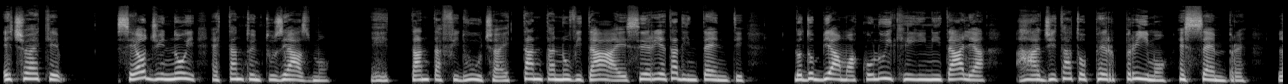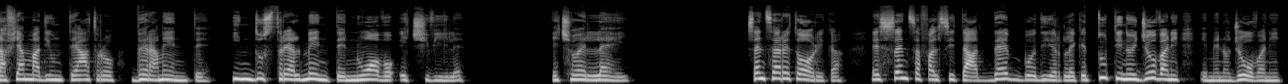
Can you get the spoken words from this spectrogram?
E cioè che se oggi in noi è tanto entusiasmo e tanta fiducia e tanta novità e serietà d'intenti, lo dobbiamo a colui che in Italia ha agitato per primo e sempre la fiamma di un teatro veramente, industrialmente nuovo e civile, e cioè lei, senza retorica e senza falsità debbo dirle che tutti noi giovani e meno giovani,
